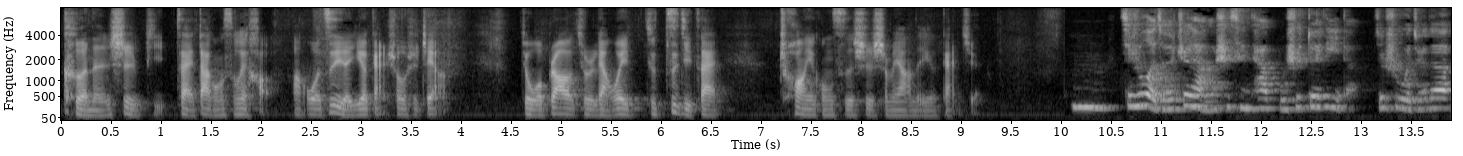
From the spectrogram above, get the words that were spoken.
可能是比在大公司会好啊。我自己的一个感受是这样，就我不知道，就是两位就自己在。创业公司是什么样的一个感觉？嗯，其实我觉得这两个事情它不是对立的，就是我觉得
